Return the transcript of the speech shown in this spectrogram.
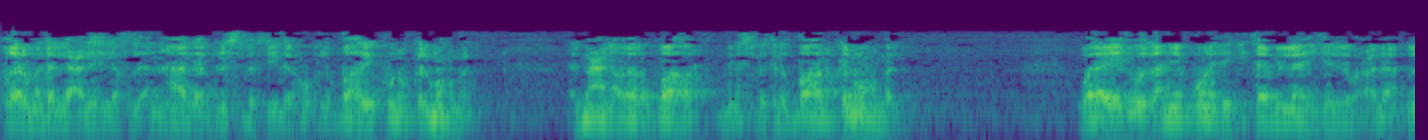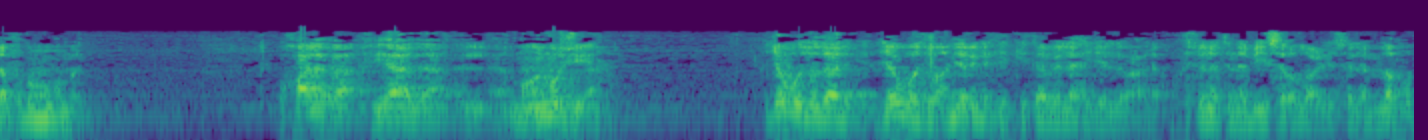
غير ما دل عليه اللفظ لأن هذا بالنسبة له للظاهر يكون كالمهمل. المعنى غير الظاهر بالنسبة للظاهر كالمهمل. ولا يجوز أن يكون في كتاب الله جل وعلا لفظ مهمل. وخالف في هذا المرجئة. جوزوا ذلك جوزوا أن يرد في كتاب الله جل وعلا وفي سنة النبي صلى الله عليه وسلم لفظ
